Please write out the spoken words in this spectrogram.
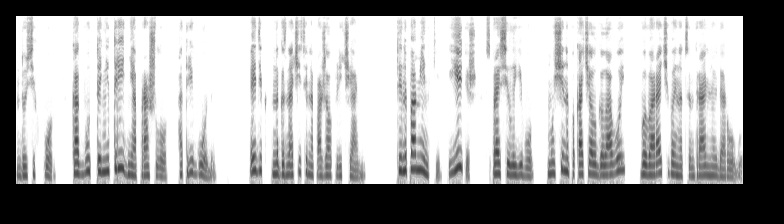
До сих пор. Как будто не три дня прошло, а три года. Эдик многозначительно пожал плечами. — Ты на поминки едешь? — спросила его. Мужчина покачал головой, выворачивая на центральную дорогу.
